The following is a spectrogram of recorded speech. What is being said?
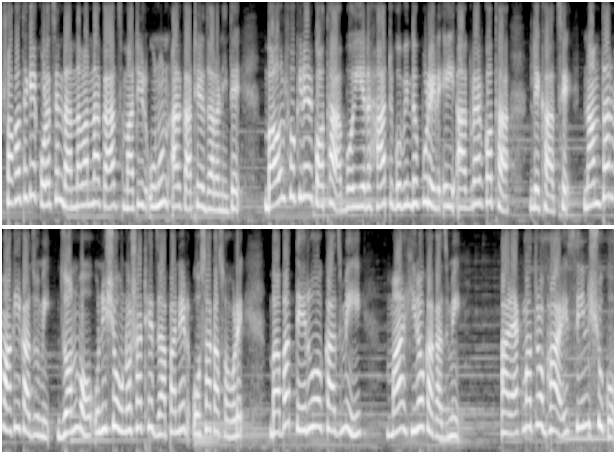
সকাল থেকে করেছেন রান্নাবান্না কাজ, মাটির উনুন আর কাঠের জ্বালানিতে। বাউল ফকিরের কথা, বইয়ের হাট গোবিন্দপুরের এই আগ্রার কথা লেখা আছে। নাম তার মাকি কাজুমি, জন্ম উনিশশো উনষাটে জাপানের ওসাকা শহরে। বাবা তেরুও কাজমি, মা হিরোকা কাজমি। আর একমাত্র ভাই সিন শুকো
